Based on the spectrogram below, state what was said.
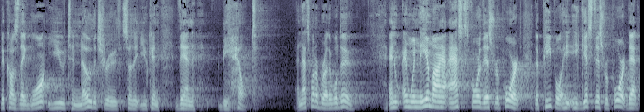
because they want you to know the truth so that you can then be helped. And that's what a brother will do. And, and when Nehemiah asks for this report, the people, he, he gets this report that,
